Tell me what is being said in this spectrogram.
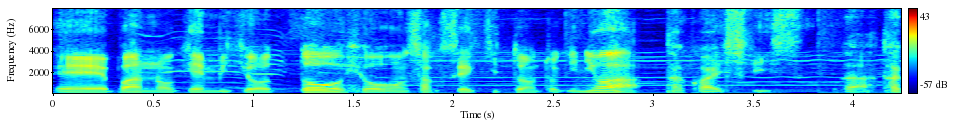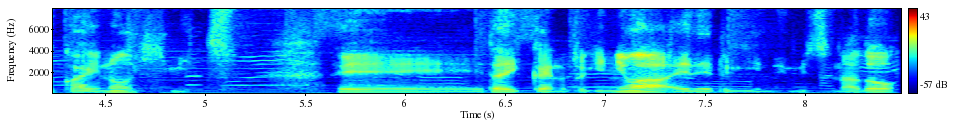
えー万能顕微鏡と標本作成キットの時には宅配シリーズ、あ宅配の秘密。えー第1回の時にはエネルギーの秘密など、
